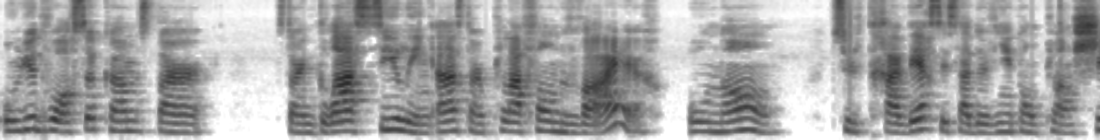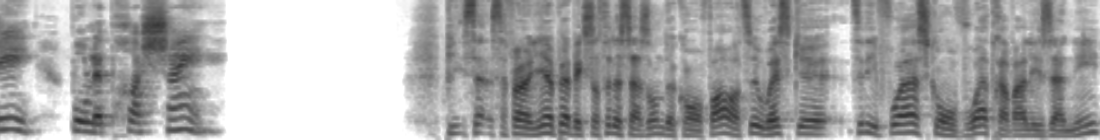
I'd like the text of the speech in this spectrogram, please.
au lieu de voir ça comme c'est un c'est un glass ceiling, hein, c'est un plafond de verre. Oh non, tu le traverses et ça devient ton plancher pour le prochain. Puis ça, ça fait un lien un peu avec sortir de sa zone de confort, tu sais, où est-ce que, tu sais, des fois, ce qu'on voit à travers les années,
